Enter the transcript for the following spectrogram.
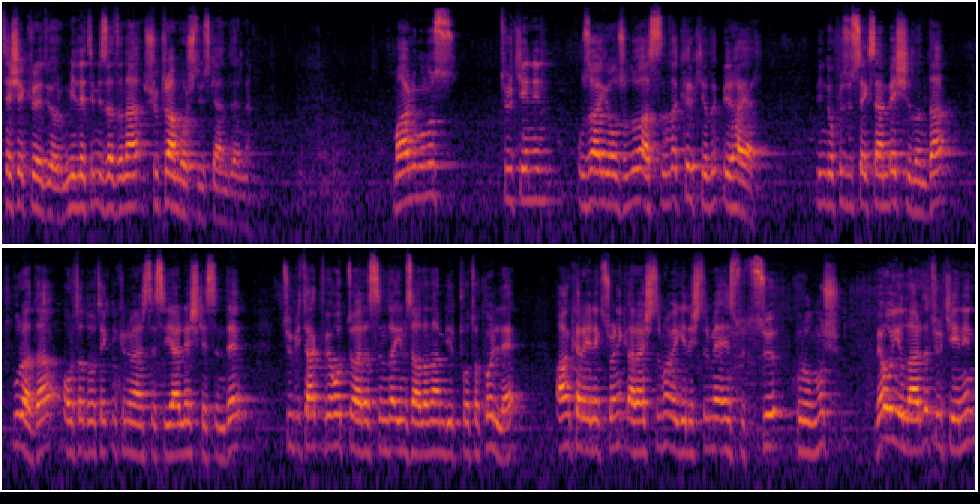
teşekkür ediyorum. Milletimiz adına şükran borçluyuz kendilerine. Malumunuz Türkiye'nin uzay yolculuğu aslında 40 yıllık bir hayal. 1985 yılında burada Orta Doğu Teknik Üniversitesi yerleşkesinde TÜBİTAK ve ODTÜ arasında imzalanan bir protokolle Ankara Elektronik Araştırma ve Geliştirme Enstitüsü kurulmuş ve o yıllarda Türkiye'nin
